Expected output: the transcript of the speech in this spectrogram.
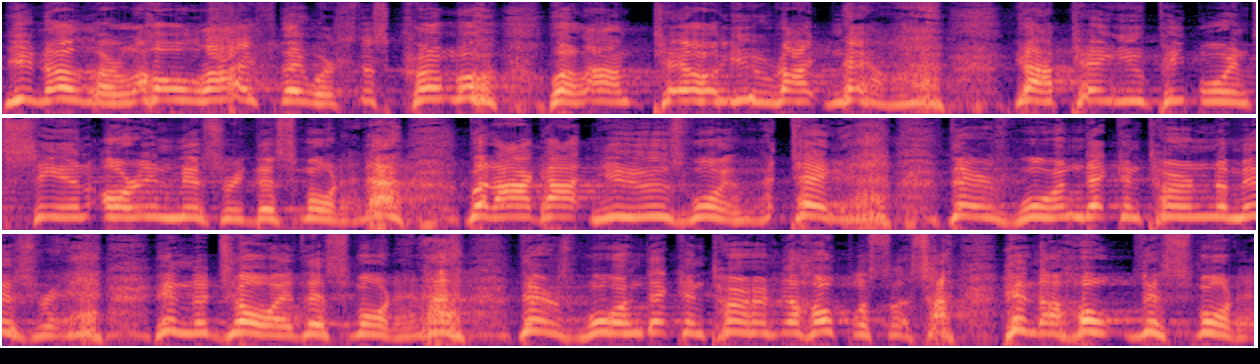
You know, their whole life they was just crumble. Well, I'm telling you right now, I tell you, people in sin are in misery this morning. But I got news choose one. I tell you, there's one that can turn the misery into joy this morning. There's one that can turn the hopelessness into hope this morning.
